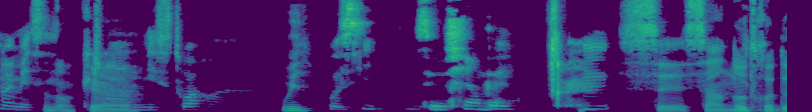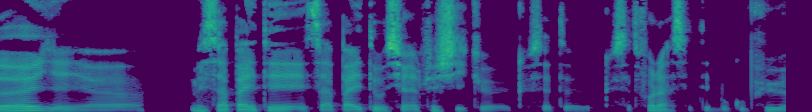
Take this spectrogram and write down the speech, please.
Oui, mais c'est Donc, euh, une histoire. Euh, oui. Aussi. C'est aussi un deuil. Mm. C'est un autre deuil et euh, mais ça n'a pas été ça a pas été aussi réfléchi que que cette que cette fois-là. C'était beaucoup plus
